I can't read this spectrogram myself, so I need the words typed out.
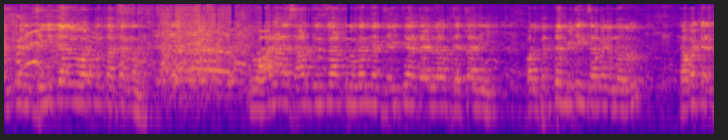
ఎందుకంటే జగిత్యాలలో పట్టుకుని తట్టారు నన్ను. నువ్వు ఆడాడ సాడ దించులాడుతున్నావు కానీ మీరు జగిత్యాల టైం రాకపోతే ఎట్లా అని వాళ్ళు పెద్ద మీటింగ్ సమయం ఉన్నారు. కాబట్టి అది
